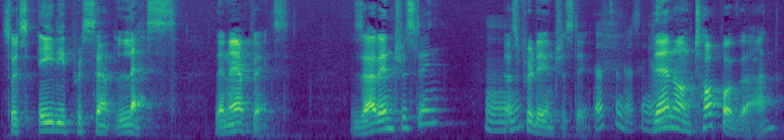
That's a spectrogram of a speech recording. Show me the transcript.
So it's 80% less than airplanes. Is that interesting? That's hmm. pretty interesting. That's interesting. yeah. Then on top of that,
